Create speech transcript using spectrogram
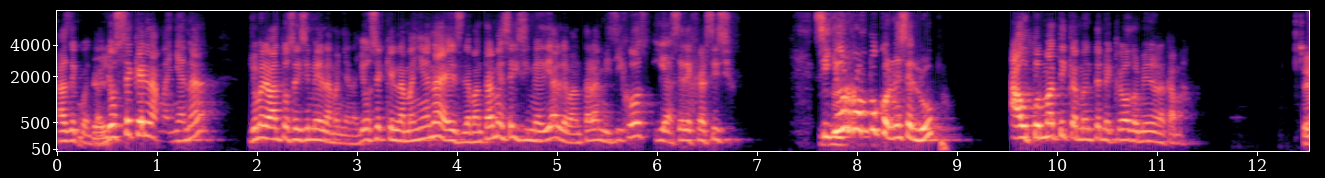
Haz de cuenta. Ok. Yo sé que en la mañana, yo me levanto seis y media de la mañana. Yo sé que en la mañana es levantarme seis y media, levantar a mis hijos y hacer ejercicio. Si yo Ujú. rompo con ese loop, automáticamente me quedo dormido en la cama. Sí,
